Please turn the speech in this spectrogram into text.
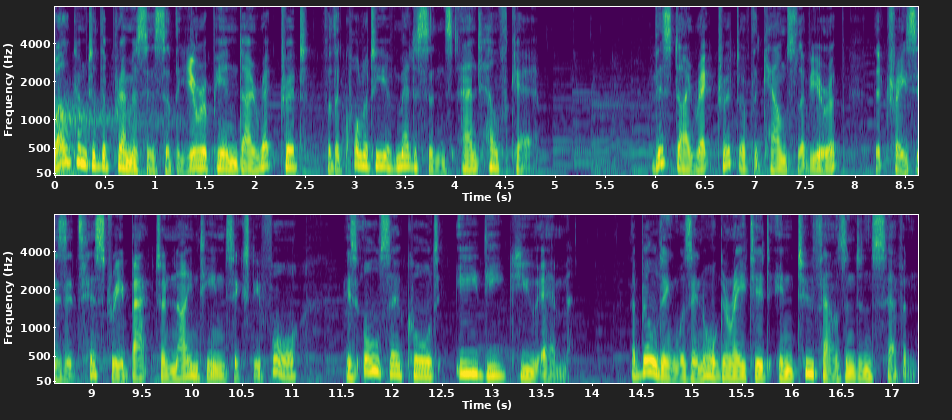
Welcome to the premises of the European Directorate for the Quality of Medicines and Healthcare. This Directorate of the Council of Europe, that traces its history back to 1964, is also called EDQM. The building was inaugurated in 2007.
